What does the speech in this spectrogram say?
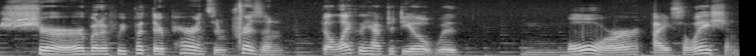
Sure, but if we put their parents in prison, they'll likely have to deal with more isolation.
